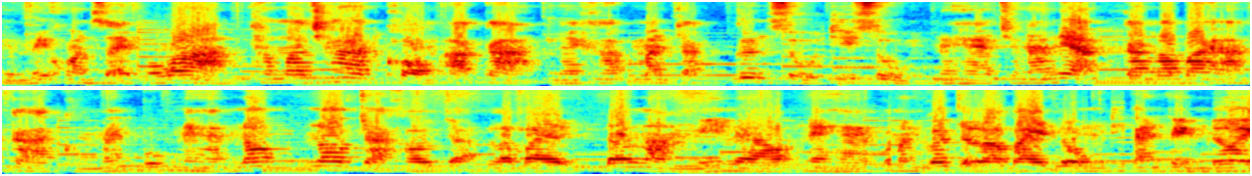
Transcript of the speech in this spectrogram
ถึงไม่ควรใส่เพราะว่าธรรมชาติของอากาศนะครับ มันจะขึ้นสู่ที่สูงนะฮะฉะนั้นเนี่ยการระบายอากาศของ macbook นะฮะนอกนอกจากเขาจะระบายด้านหลังนี้แล้วนะฮะมันก็จะระบายลงที่แป้นฟิล์มด้วย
